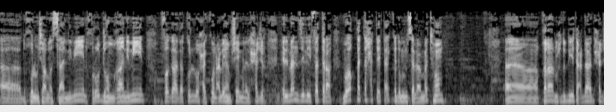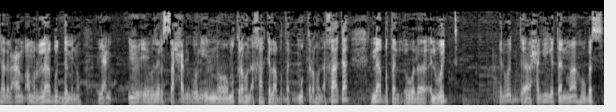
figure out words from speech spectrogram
آه، دخولهم إن شاء الله سالمين خروجهم غانمين. وفوق هذا كله حيكون عليهم شيء من الحجر المنزلي فترة مؤقتة حتى يتأكدوا من سلامتهم. آه قرار محدودية أعداد حج هذا العام أمر لا بد منه. يعني وزير الصحة بيقول إنه مكره أخاك لا بطل. مكره أخاك لا بطل. ولا الود الود حقيقة ما هو بس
